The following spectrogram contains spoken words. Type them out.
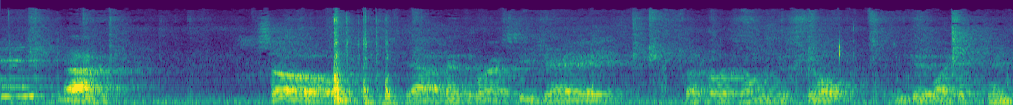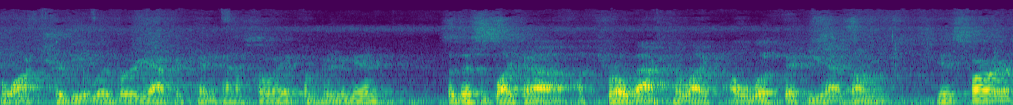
11. Ah. So, yeah, Ventura SDJ, the first one we just built and did like a Ken Block tribute livery after Ken passed away from Hoonigan. So this is like a, a throwback to like a look that he has on his cars.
